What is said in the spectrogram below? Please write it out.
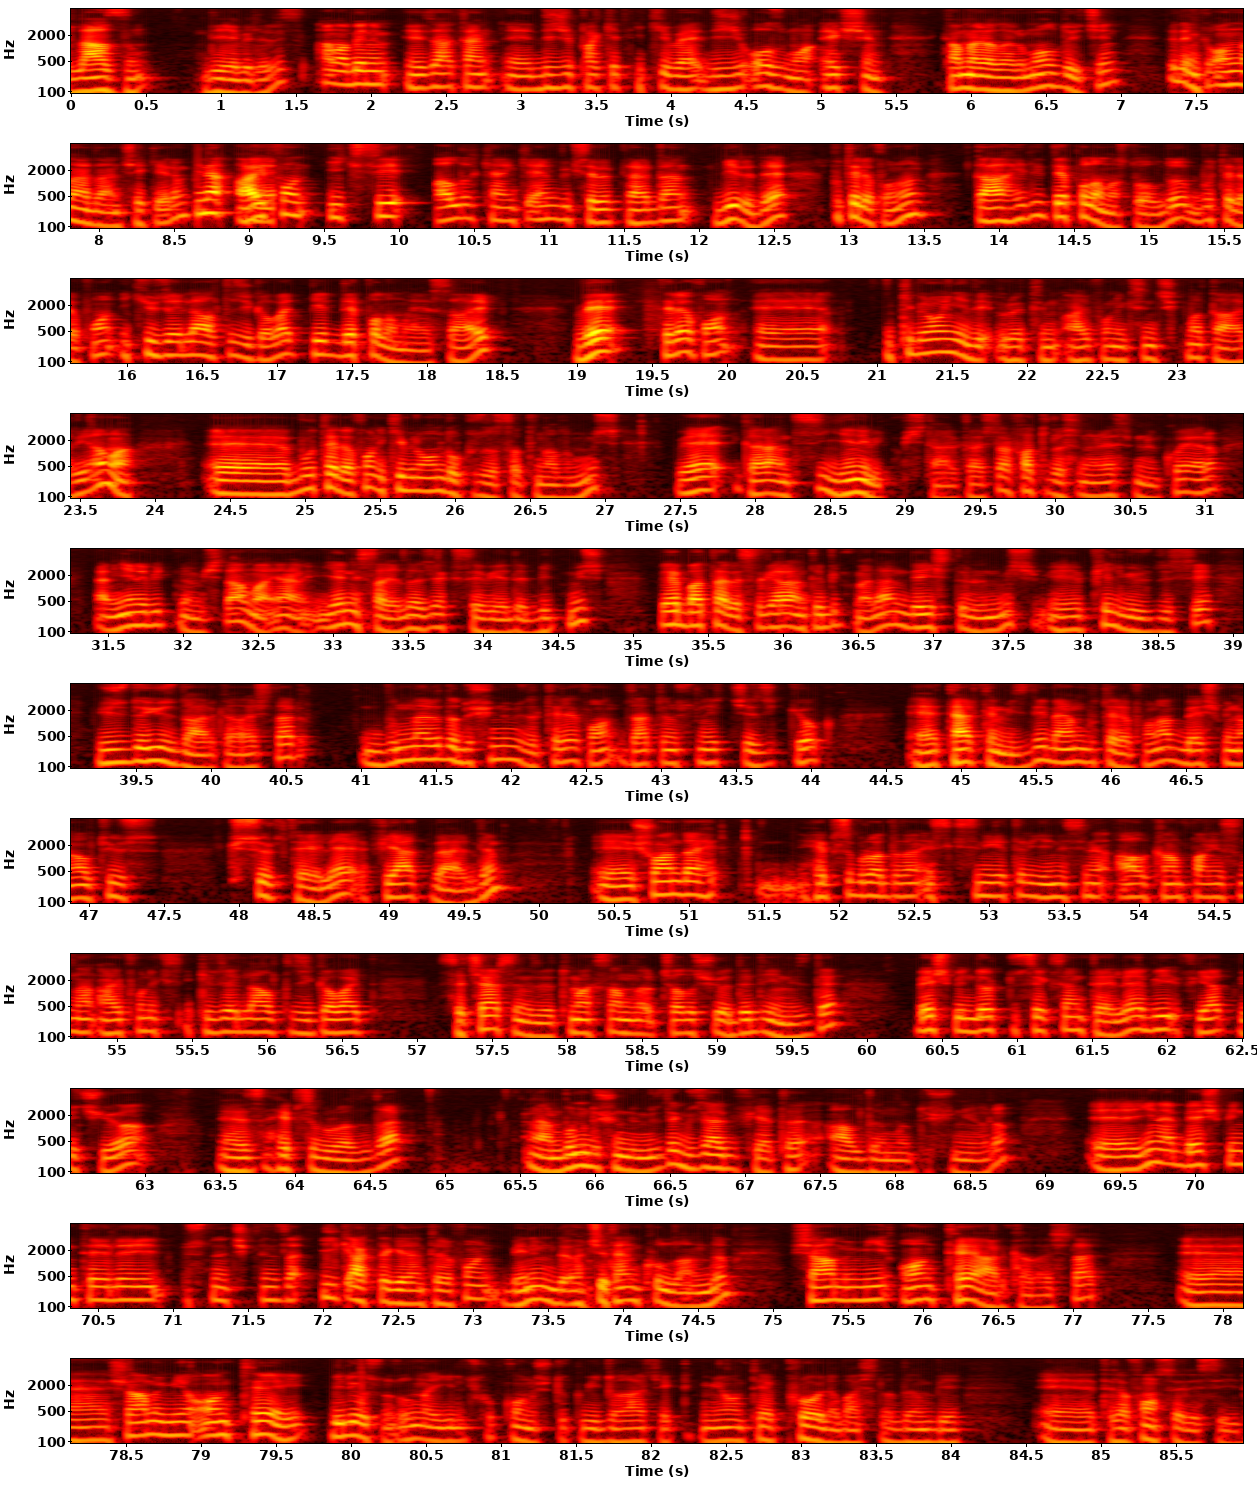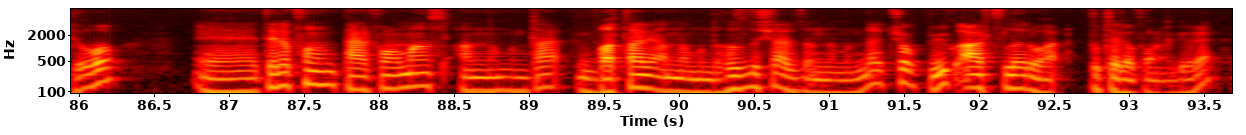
lazım diyebiliriz. Ama benim zaten Digipaket 2 ve Digi Osmo Action kameralarım olduğu için Dedim ki onlardan çekerim. Yine iPhone X'i alırkenki en büyük sebeplerden biri de bu telefonun dahili depolaması oldu. Bu telefon 256 GB bir depolamaya sahip ve telefon e, 2017 üretim iPhone X'in çıkma tarihi ama e, bu telefon 2019'da satın alınmış ve garantisi yeni bitmişti arkadaşlar. Faturasının resmini koyarım. Yani yeni bitmemişti ama yani yeni sayılacak seviyede bitmiş ve bataryası garanti bitmeden değiştirilmiş e, pil yüzdesi %100'dü arkadaşlar. Bunları da düşündüğümüzde telefon zaten üstünde hiç çizik yok. E, tertemizdi. Ben bu telefona 5600 küsür TL fiyat verdim. E, şu anda hepsi buradan eskisini getir yenisini al kampanyasından iPhone X 256 GB seçerseniz ve tüm aksamlar çalışıyor dediğinizde 5480 TL bir fiyat biçiyor. E, hepsi burada da. Yani bunu düşündüğümüzde güzel bir fiyatı aldığımı düşünüyorum. Ee, yine 5000 TL üstüne çıktığınızda ilk akla gelen telefon benim de önceden kullandığım Xiaomi Mi 10T arkadaşlar. Ee, Xiaomi Mi 10T biliyorsunuz onunla ilgili çok konuştuk, videolar çektik. Mi 10T Pro ile başladığım bir e, telefon serisiydi o. E, telefonun performans anlamında, batarya anlamında, hızlı şarj anlamında çok büyük artıları var bu telefona göre.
